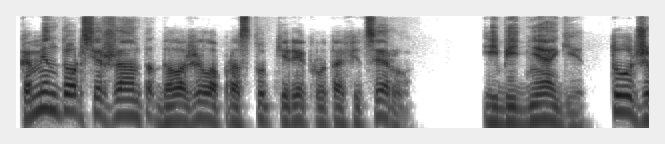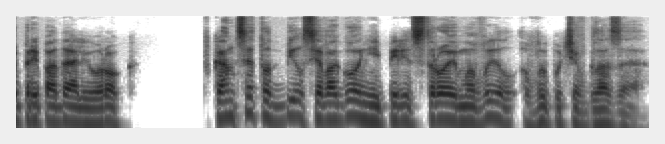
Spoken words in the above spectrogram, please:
Комендор-сержант доложил о проступке рекрута офицеру, и бедняги тут же преподали урок. В конце тот бился в агонии перед строем и выл, выпучив глаза,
